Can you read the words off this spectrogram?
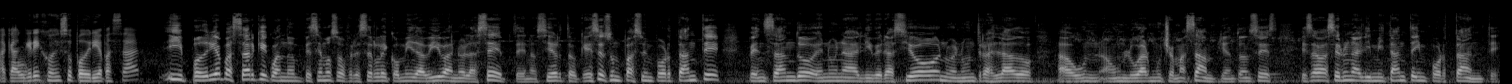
a cangrejos, ¿eso podría pasar? Y podría pasar que cuando empecemos a ofrecerle comida viva no la acepte, ¿no es cierto? Que ese es un paso importante pensando en una liberación o en un traslado a un, a un lugar mucho más amplio. Entonces, esa va a ser una limitante importante.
